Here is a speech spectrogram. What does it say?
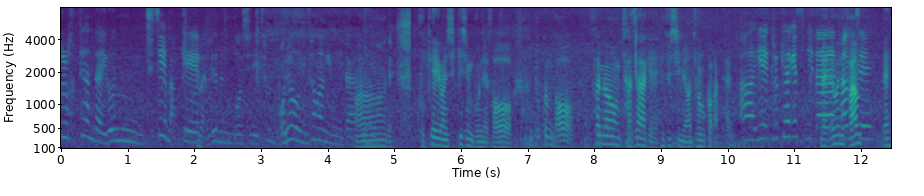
을 확대한다 이런 취지에 맞게 만드는 것이 참 어려운 상황입니다. 아, 네. 국회의원 시키신 분에서 조금 더 설명 자세하게 해주시면 좋을 것 같아요. 아, 예, 그렇게 하겠습니다. 네, 의원님 다음, 주에 네,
